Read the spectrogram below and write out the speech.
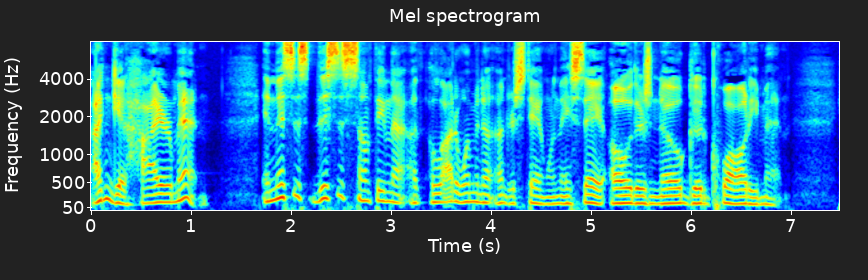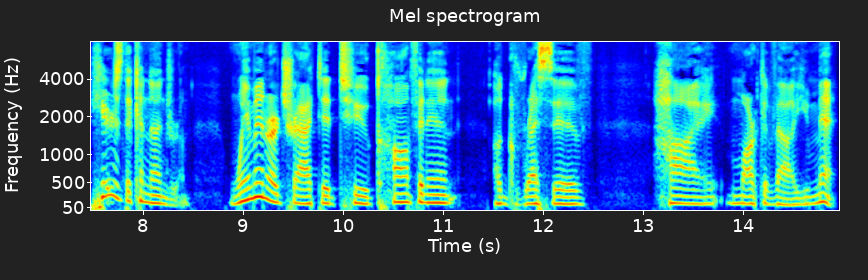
I can get higher men." And this is this is something that a lot of women don't understand when they say, "Oh, there's no good quality men." Here's the conundrum: women are attracted to confident, aggressive, high market value men.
